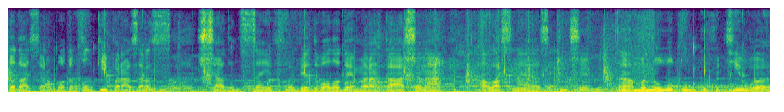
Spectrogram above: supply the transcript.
Додасться роботу голкіпера. Зараз ще один сейф від Володимира Кашина. А власне закінчив е, минулу думку. Хотів е,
